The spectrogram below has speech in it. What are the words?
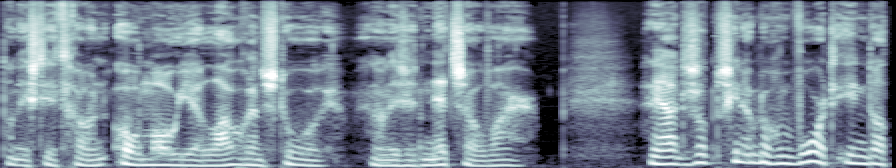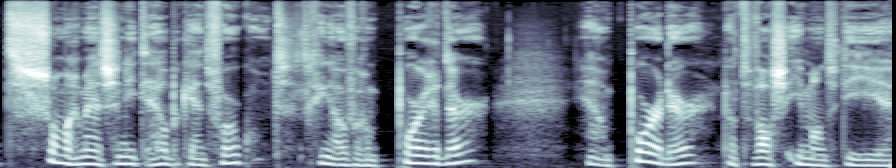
dan is dit gewoon o mooie Laurenstoren. En dan is het net zo waar. Ja, er zat misschien ook nog een woord in dat sommige mensen niet heel bekend voorkomt. Het ging over een porder. Ja, een porder, dat was iemand die uh,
